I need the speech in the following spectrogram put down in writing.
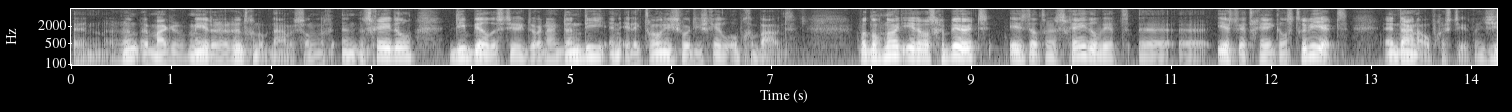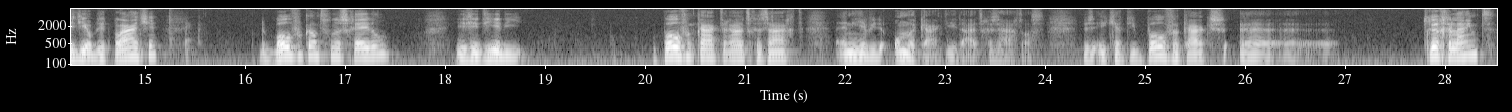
een, maak er meerdere röntgenopnames van een, een, schedel. Die beelden stuur ik door naar Dundee en elektronisch wordt die schedel opgebouwd. Wat nog nooit eerder was gebeurd, is dat er een schedel werd, uh, uh, eerst werd gereconstrueerd en daarna opgestuurd. Want je ziet hier op dit plaatje de bovenkant van de schedel. Je ziet hier die bovenkaak eruit gezaagd en hier heb je de onderkaak die eruit gezaagd was. Dus ik heb die bovenkaak uh, teruggelijmd.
